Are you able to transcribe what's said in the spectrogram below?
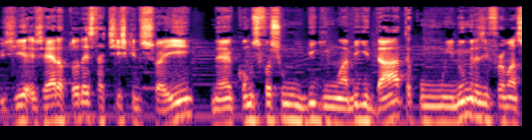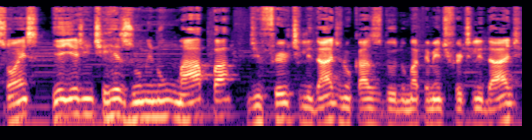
gera toda a estatística disso aí, né, como se fosse um big, uma big data com inúmeras informações. E aí a gente resume num mapa de fertilidade, no caso do, do mapeamento de fertilidade.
